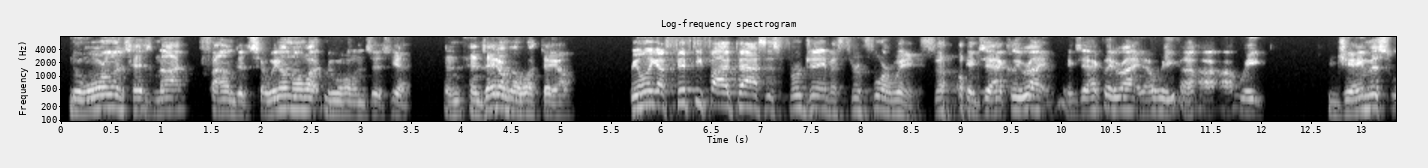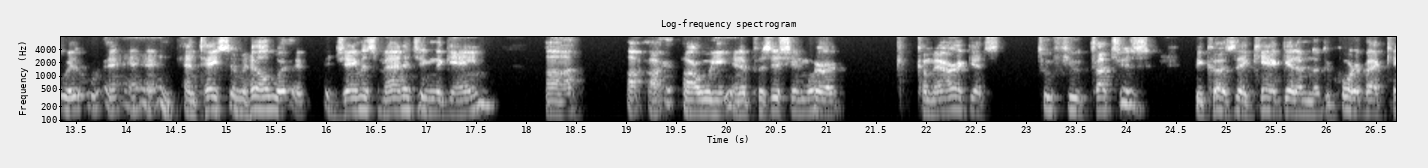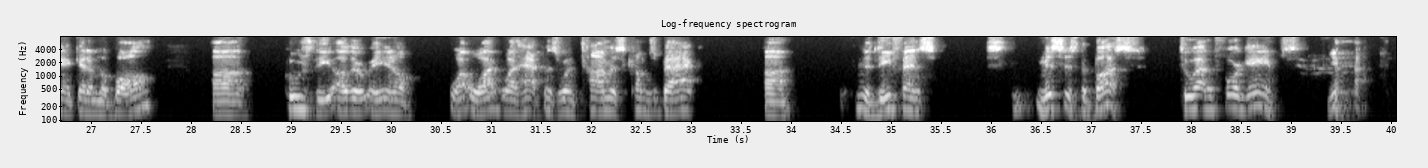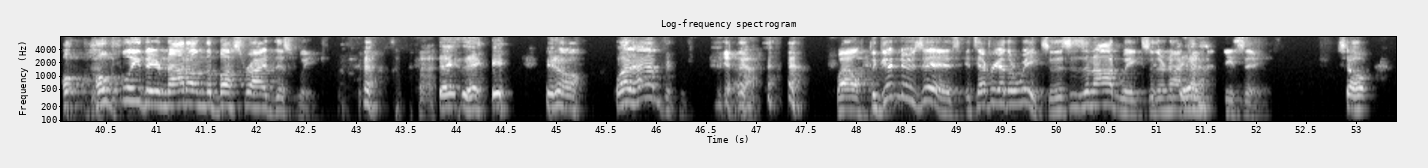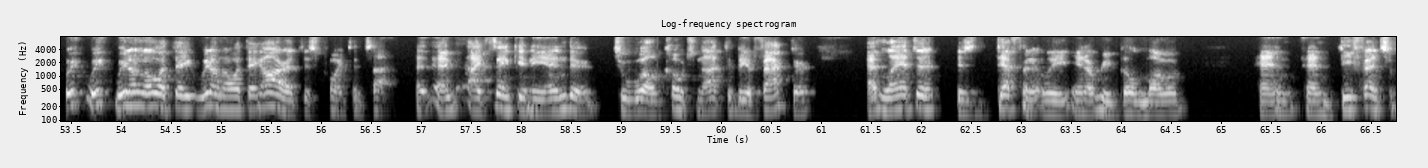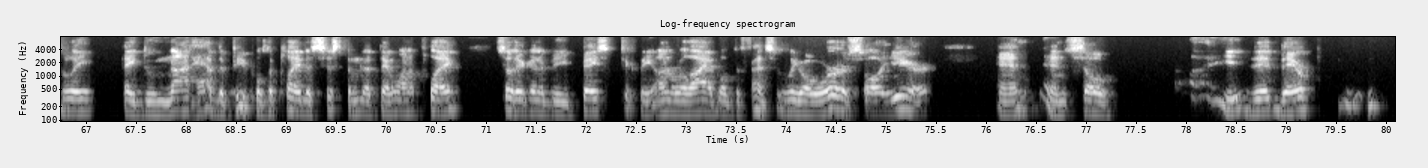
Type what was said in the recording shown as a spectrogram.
New Orleans has not found it, so we don't know what New Orleans is yet, and and they don't know what they are. We only got 55 passes for Jameis through four weeks. So exactly right, exactly right. Are we are, are we Jameis with, and, and Taysom Hill with Jameis managing the game? Uh, are, are we in a position where Kamara gets too few touches because they can't get him the, the quarterback can't get him the ball? Uh, who's the other, you know, what what what happens when Thomas comes back? Uh, the defense misses the bus two out of four games. Yeah. Hopefully, they're not on the bus ride this week. They, they, you know, what happened? Yeah. Well, the good news is it's every other week, so this is an odd week, so they're not Yeah. coming to DC. So we, we, we don't know what they we don't know what they are at this point in time. And, I think in the end they're too well coached not to be a factor. Atlanta is definitely in a rebuild mode, and and defensively they do not have the people to play the system that they want to play. So they're going to be basically unreliable defensively or worse all year, and and so uh, they're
